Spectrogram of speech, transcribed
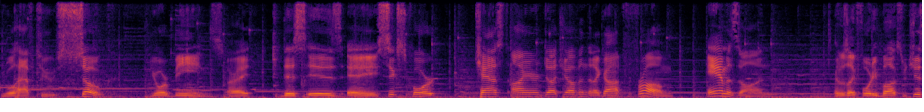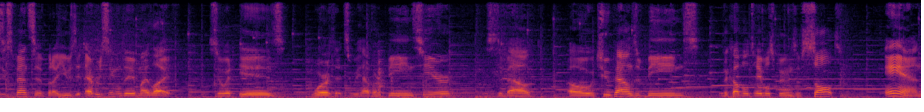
you will have to soak your beans. All right. This is a six quart cast iron Dutch oven that I got from Amazon. It was like 40 bucks, which is expensive, but I use it every single day of my life. So it is worth it. So we have our beans here. This is about, oh, two pounds of beans with a couple tablespoons of salt and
